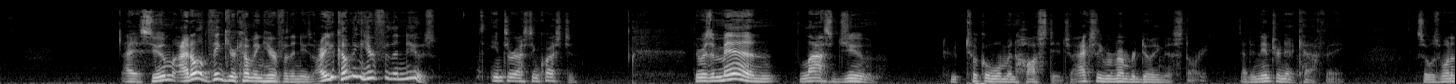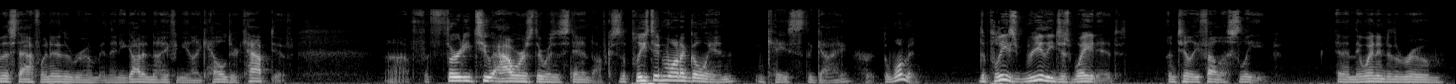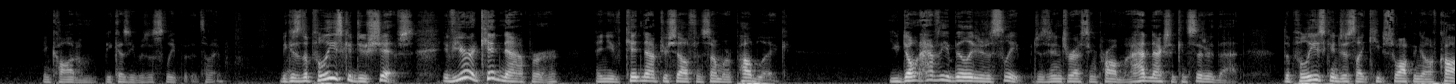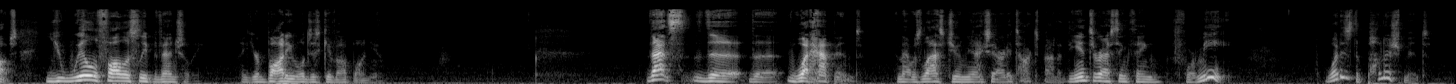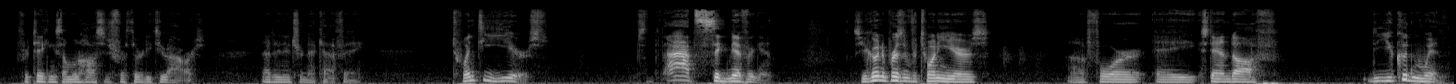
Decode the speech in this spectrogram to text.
I assume. I don't think you're coming here for the news. Are you coming here for the news? interesting question. There was a man last June who took a woman hostage. I actually remember doing this story at an internet cafe. So it was one of the staff went into the room and then he got a knife and he like held her captive. Uh, for 32 hours there was a standoff because the police didn't want to go in in case the guy hurt the woman. The police really just waited until he fell asleep, and then they went into the room and caught him because he was asleep at the time. Because the police could do shifts. If you're a kidnapper and you've kidnapped yourself in somewhere public, you don't have the ability to sleep, which is an interesting problem. I hadn't actually considered that. The police can just like keep swapping off cops. You will fall asleep eventually. Like, your body will just give up on you. That's the the what happened. And that was last June. We actually already talked about it. The interesting thing for me, what is the punishment for taking someone hostage for 32 hours at an internet cafe? 20 years. So that's significant. So you're going to prison for 20 years uh, for a standoff. You couldn't win.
